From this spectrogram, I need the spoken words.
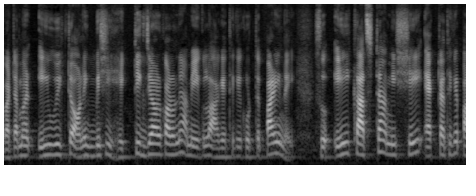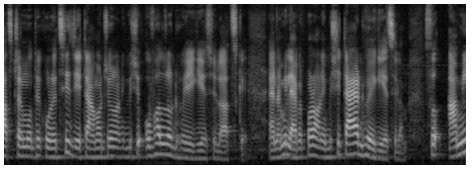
বাট আমার এই উইকটা অনেক বেশি হেকটিক যাওয়ার কারণে আমি এগুলো আগে থেকে করতে পারি নাই। সো এই কাজটা আমি সেই একটা থেকে পাঁচটার মধ্যে করেছি, যেটা আমার জন্য অনেক বেশি ওভারলোড হয়ে গিয়েছিল আজকে। অ্যান্ড আমি ল্যাবের পর অনেক বেশি টায়ার্ড হয়ে গিয়েছিলাম। সো আমি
